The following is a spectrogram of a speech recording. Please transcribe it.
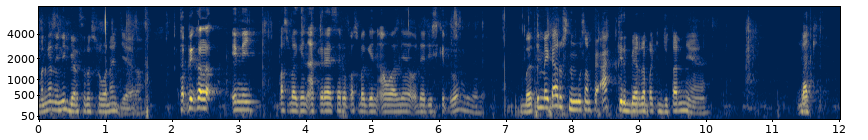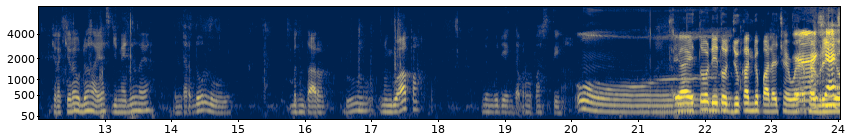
cuman kan ini biar seru-seruan aja Tapi kalau ini pas bagian akhirnya seru pas bagian awalnya udah di skip doang gimana? berarti mereka harus nunggu sampai akhir biar dapat kejutannya Bat, kira-kira udah lah ya segini aja lah ya bentar dulu. bentar dulu nunggu apa Nunggu dia yang tak pernah pasti. Oh. ya itu ditujukan kepada cewek Nah, Febrio ya. Oh.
